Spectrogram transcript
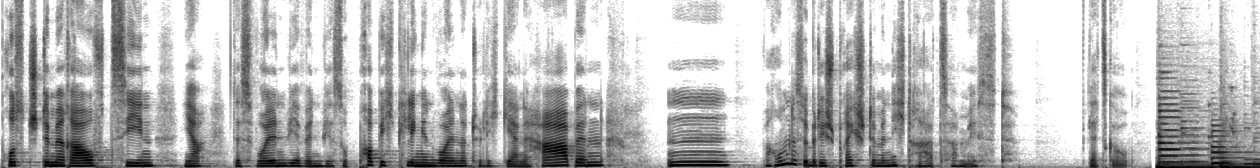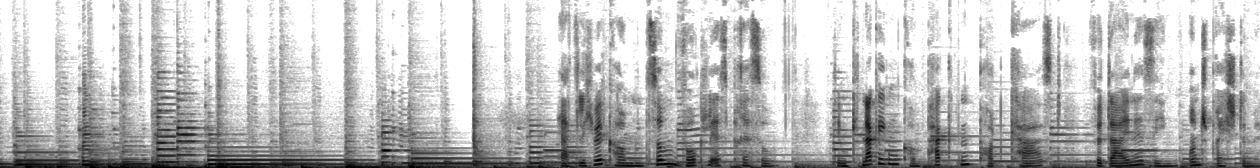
Bruststimme raufziehen, ja, das wollen wir, wenn wir so poppig klingen wollen, natürlich gerne haben. Hm, warum das über die Sprechstimme nicht ratsam ist. Let's go. Herzlich willkommen zum Vocal Espresso, dem knackigen, kompakten Podcast für deine Sing- und Sprechstimme.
